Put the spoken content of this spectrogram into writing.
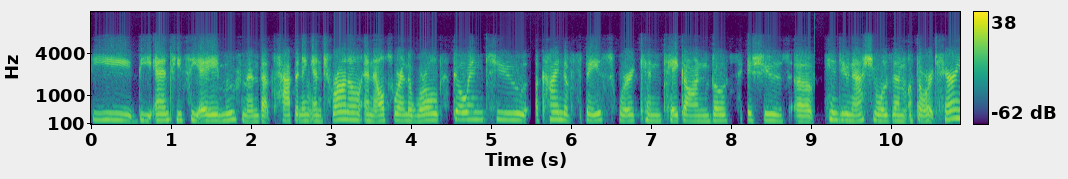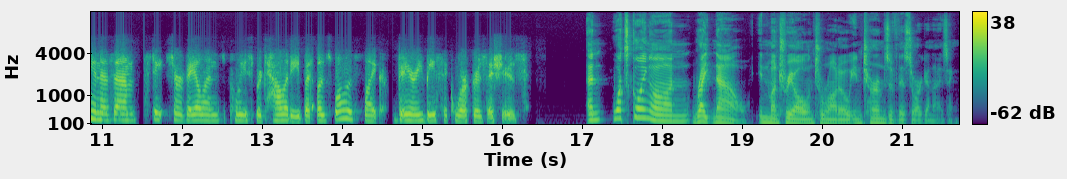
see the anti CAA movement that's happening in Toronto and elsewhere in the world go into a kind of space where it can take on both issues of Hindu nationalism, authoritarianism, state surveillance, police brutality, but as well as like very basic workers' issues. And what's going on right now in Montreal and Toronto in terms of this organizing?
